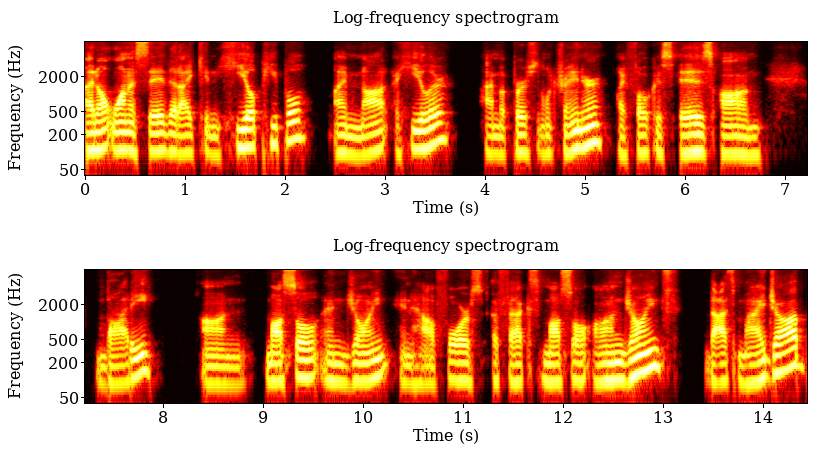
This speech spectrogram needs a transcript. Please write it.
I don't want to say that I can heal people. I'm not a healer. I'm a personal trainer. My focus is on body, on muscle and joint and how force affects muscle on joint. That's my job.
